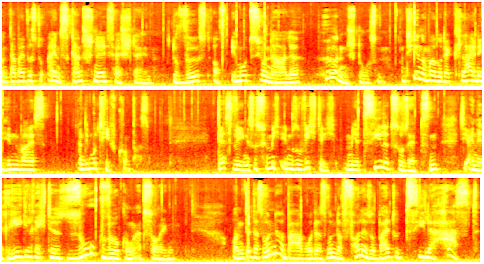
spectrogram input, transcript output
Und dabei wirst du eins ganz schnell feststellen. Du wirst auf emotionale Hürden stoßen. Und hier nochmal so der kleine Hinweis an den Motivkompass. Deswegen ist es für mich eben so wichtig, mir Ziele zu setzen, die eine regelrechte Sogwirkung erzeugen. Und das Wunderbare oder das Wundervolle, sobald du Ziele hast,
